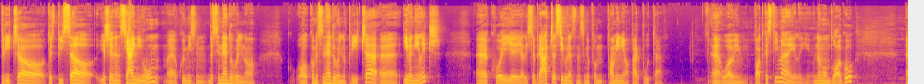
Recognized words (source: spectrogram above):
pričao, to je pisao još jedan sjajni um, e, koji mislim da se nedovoljno o kome se nedovoljno priča, uh, Ivan Ilić, uh, koji je jeli, sa Brača, siguran sam da sam ga pominjao par puta uh, u ovim podcastima ili na mom blogu, uh,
